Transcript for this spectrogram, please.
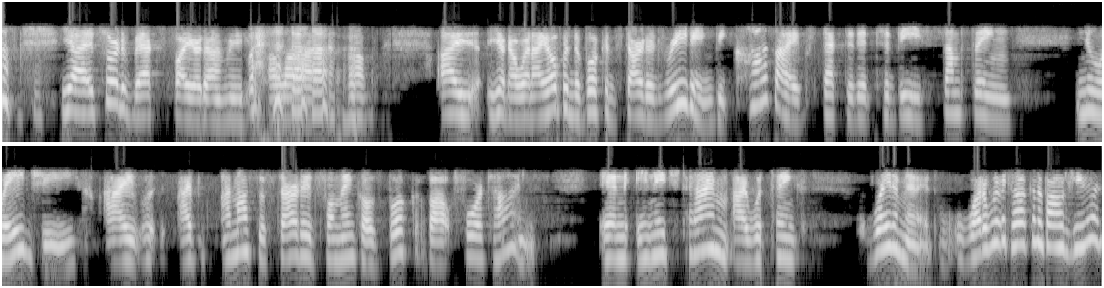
yeah, it sort of backfired on me a lot. um, I, you know, when I opened the book and started reading, because I expected it to be something new agey, I, I, I must have started Fomenko's book about four times, and in each time I would think, wait a minute, what are we talking about here?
